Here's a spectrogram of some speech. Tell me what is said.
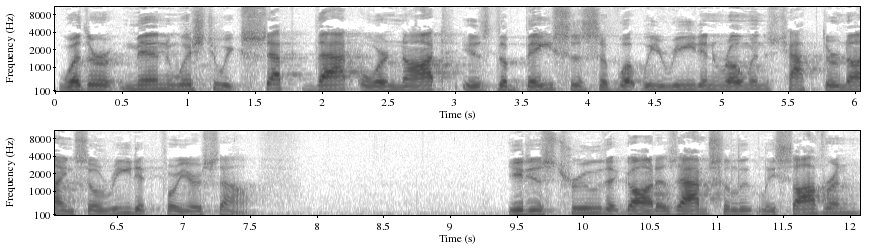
Whether men wish to accept that or not is the basis of what we read in Romans chapter 9. So read it for yourself. It is true that God is absolutely sovereign.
